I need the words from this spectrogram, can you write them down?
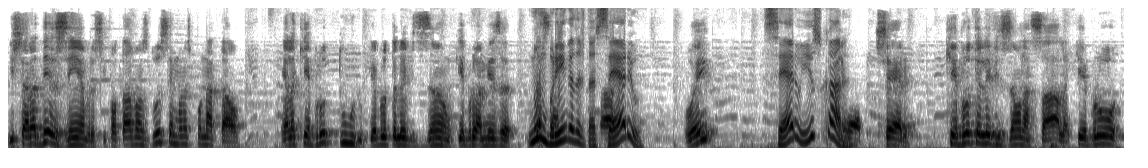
Isso era dezembro, assim, faltavam umas duas semanas pro Natal. Ela quebrou tudo, quebrou televisão, quebrou a mesa. Não brinca. Tá. Sério? Oi? Sério isso, cara? Sério. Quebrou televisão na sala, quebrou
